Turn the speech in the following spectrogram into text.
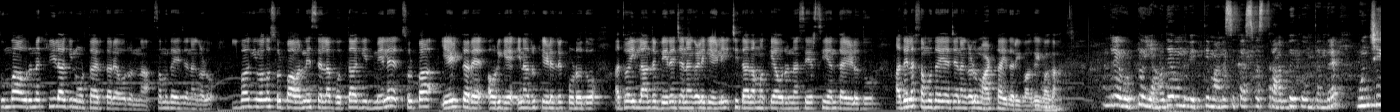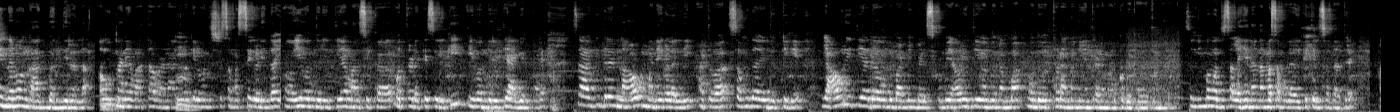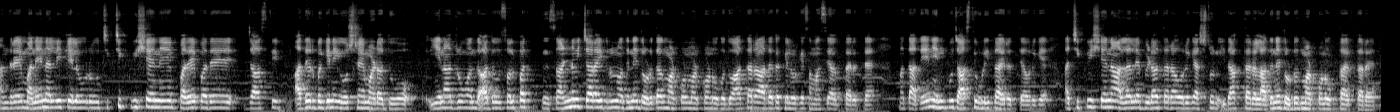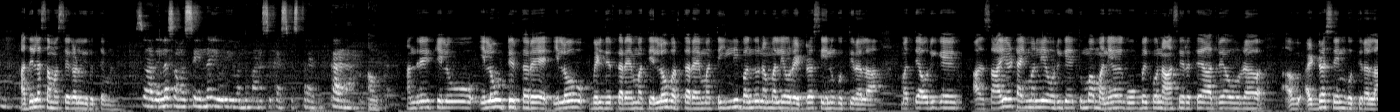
ತುಂಬ ಅವರನ್ನು ಕೀಳಾಗಿ ನೋಡ್ತಾ ಇರ್ತಾರೆ ಅವರನ್ನು ಸಮುದಾಯ ಜನಗಳು. ಇವಾಗ ಇವಾಗ ಸ್ವಲ್ಪ ಅವೇರ್ನೆಸ್ ಎಲ್ಲ ಗೊತ್ತಾಗಿದ ಮೇಲೆ ಸ್ವಲ್ಪ ಹೇಳ್ತಾರೆ ಅವರಿಗೆ ಏನಾದರೂ ಕೇಳಿದ್ರೆ ಕೊಡೋದು, ಅಥವಾ ಇಲ್ಲಾಂದರೆ ಬೇರೆ ಜನಗಳಿಗೆ ಹೇಳಿ ಚಿತಾದಮ್ಮಕ್ಕೆ ಅವರನ್ನು ಸೇರಿಸಿ ಅಂತ ಹೇಳೋದು. ಅದೆಲ್ಲ ಸಮುದಾಯ ಜನಗಳು ಮಾಡ್ತಾ ಇದ್ದಾರೆ ಇವಾಗ ಇವಾಗ. ಅಂದರೆ ಒಟ್ಟು ಯಾವುದೇ ಒಂದು ವ್ಯಕ್ತಿ ಮಾನಸಿಕ ಅಸ್ವಸ್ಥರಾಗಬೇಕು ಅಂತಂದ್ರೆ ಮುಂಚೆಯಿಂದನೂ ಹಂಗೆ ಆಗಿ ಬಂದಿರಲ್ಲ. ಮನೆ ವಾತಾವರಣ ಅಥವಾ ಕೆಲವೊಂದಿಷ್ಟು ಸಮಸ್ಯೆಗಳಿಂದ ಈ ಒಂದು ರೀತಿಯ ಮಾನಸಿಕ ಒತ್ತಡಕ್ಕೆ ಸಿಲುಕಿ ಈ ಒಂದು ರೀತಿ ಆಗಿರ್ತಾರೆ. ಸೊ ಹಾಗಿದ್ರೆ ನಾವು ಮನೆಗಳಲ್ಲಿ ಅಥವಾ ಸಮುದಾಯದೊಟ್ಟಿಗೆ ಯಾವ ರೀತಿಯಾದ ಒಂದು ಬಾಂಡಿಂಗ್ ಬೆಳೆಸ್ಕೊಂಡು ಯಾವ ರೀತಿಯ ಒಂದು ನಮ್ಮ ಒಂದು ಒತ್ತಡ ನಿಯಂತ್ರಣ ಮಾಡ್ಕೋಬೇಕಾಗುತ್ತೆ ಸೊ ನಿಮ್ಮ ಒಂದು ಸಲಹೆನ ನಮ್ಮ ಸಮುದಾಯಕ್ಕೆ ತಿಳಿಸೋದಾದ್ರೆ ಅಂದರೆ ಮನೆಯಲ್ಲಿ ಕೆಲವರು ಚಿಕ್ಕ ಚಿಕ್ಕ ವಿಷಯನೇ ಪದೇ ಪದೇ ಜಾಸ್ತಿ ಅದರ ಬಗ್ಗೆನೇ ಯೋಚನೆ ಮಾಡೋದು ಏನಾದರೂ ಒಂದು ಅದು ಸ್ವಲ್ಪ ಸಣ್ಣ ವಿಚಾರ ಇದ್ರೂ ಅದನ್ನೇ ದೊಡ್ಡದಾಗಿ ಮಾಡ್ಕೊಂಡು ಮಾಡ್ಕೊಂಡು ಹೋಗೋದು ಆ ಥರ ಆದಾಗ ಕೆಲವ್ರಿಗೆ ಸಮಸ್ಯೆ ಆಗ್ತಾ ಇರುತ್ತೆ. ಮತ್ತು ಅದೇ ನೆನಪು ಜಾಸ್ತಿ ಉಳಿತಾ ಇರುತ್ತೆ ಅವರಿಗೆ. ಆ ಚಿಕ್ಕ ವಿಷಯನ ಅಲ್ಲಲ್ಲೇ ಬಿಡೋ ಥರ ಅವರಿಗೆ ಅಷ್ಟು ಇದಾಗ್ತಾ ಇರಲ್ಲ ಅದನ್ನೇ ದೊಡ್ಡದು ಮಾಡ್ಕೊಂಡು ಹೋಗ್ತಾ ಇರ್ತಾರೆ. ಅದೆಲ್ಲ ಸಮಸ್ಯೆಗಳು ಇರುತ್ತೆ ಮೇಡಮ್. ಸೊ ಅದೆಲ್ಲ ಸಮಸ್ಯೆಯಿಂದ ಇವರು ಈ ಒಂದು ಮಾನಸಿಕ ಅಸ್ವಸ್ಥರಾಗಿ ಕಾರಣ ಆಗುತ್ತೆ ಹೌದು. ಅಂದರೆ ಕೆಲವು ಎಲ್ಲೋ ಹುಟ್ಟಿರ್ತಾರೆ, ಎಲ್ಲೋ ಬೆಳೆದಿರ್ತಾರೆ, ಮತ್ತು ಎಲ್ಲೋ ಬರ್ತಾರೆ, ಮತ್ತು ಇಲ್ಲಿ ಬಂದು ನಮ್ಮಲ್ಲಿ ಅವ್ರ ಅಡ್ರೆಸ್ ಏನೂ ಗೊತ್ತಿರಲ್ಲ. ಮತ್ತು ಅವರಿಗೆ ಸಾಯೋ ಟೈಮಲ್ಲಿ ಅವರಿಗೆ ತುಂಬ ಮನೆಗೆ ಹೋಗಬೇಕು ಅನ್ನೋ ಆಸೆ ಇರುತ್ತೆ, ಆದರೆ ಅವರ ಅಡ್ರೆಸ್ ಏನು ಗೊತ್ತಿರಲ್ಲ.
